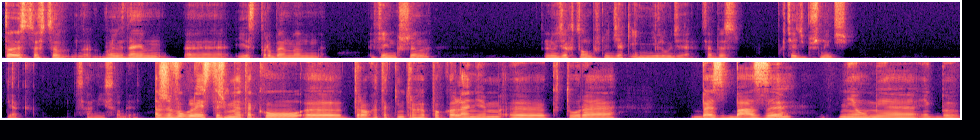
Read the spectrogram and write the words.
To jest coś, co moim zdaniem y, jest problemem większym. Ludzie chcą brzmieć jak inni ludzie, zamiast chcieć brzmieć jak sami sobie. A że w ogóle jesteśmy taką, y, trochę, takim trochę pokoleniem, y, które bez bazy nie umie jakby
